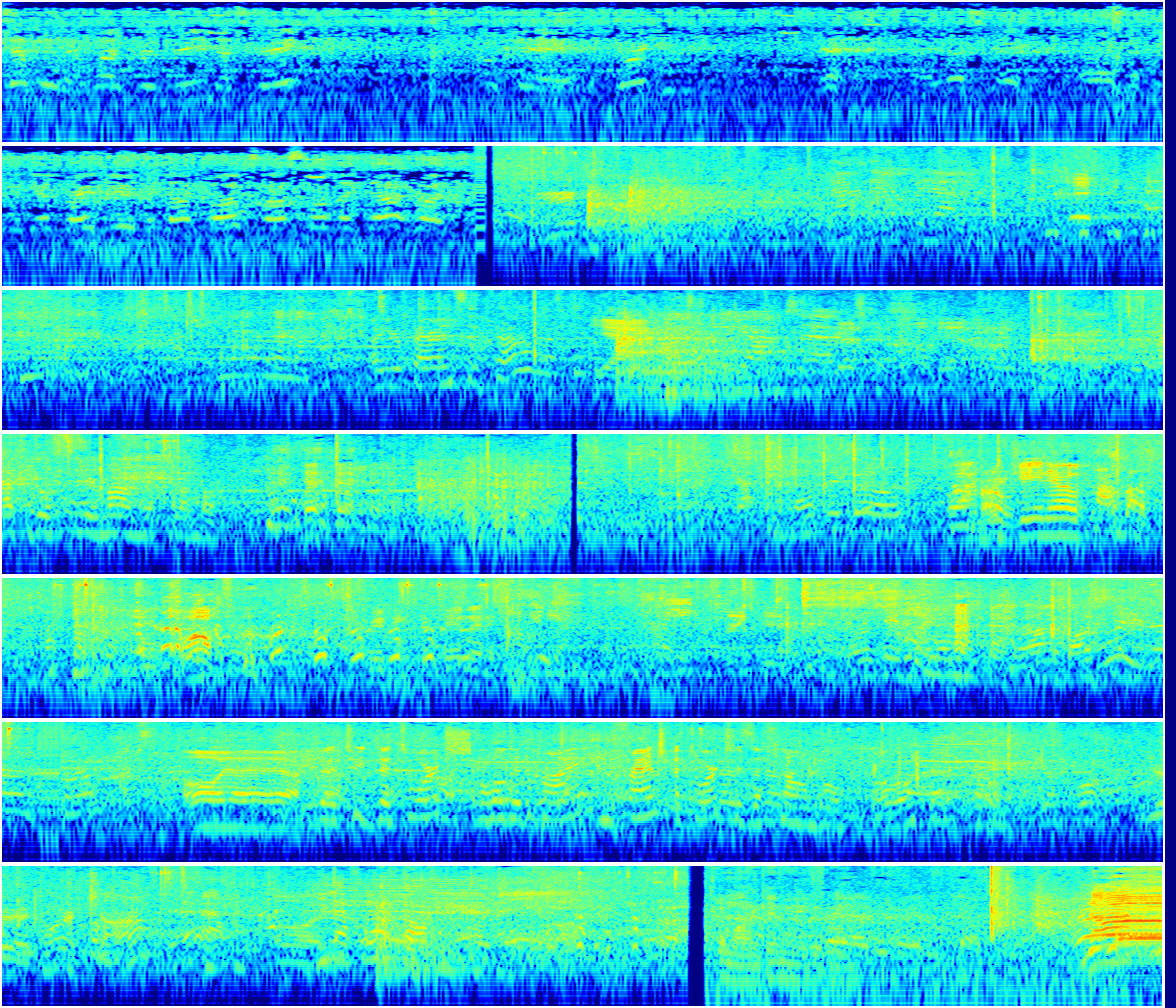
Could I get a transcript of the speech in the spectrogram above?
Simple one. One, two, three. That's great. Okay. Jordan. Yeah. All right, that's great. All right, looking again right here in the black box. Last one like that. One. Are your parents in town? Yeah. have to go see your mom next Colombo. There they go. Juan Virgino. Combo. Oh. Wait a minute. Oh, yeah, yeah, The, the torch, hold it high. In French, a torch is a flambeau. Oh, okay. You're a torch, huh? Yeah. Oh, Il a fait la torche. Come on, give me a good one. No!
